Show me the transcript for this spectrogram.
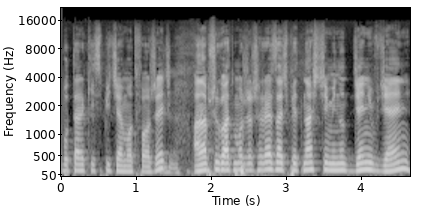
butelki z piciem otworzyć, Mhm. a na przykład możesz rezać 15 minut dzień w dzień,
